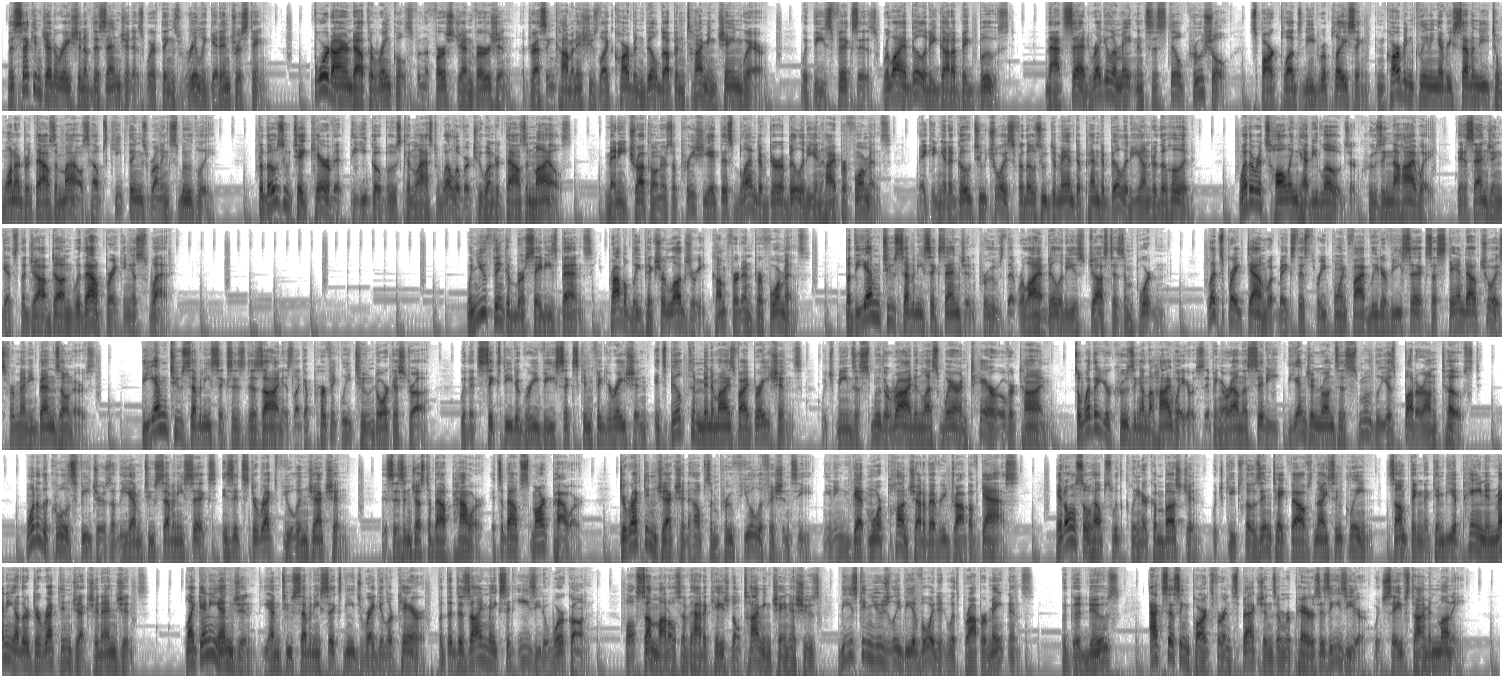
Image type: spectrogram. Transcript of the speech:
The second generation of this engine is where things really get interesting. Ford ironed out the wrinkles from the first gen version, addressing common issues like carbon buildup and timing chain wear. With these fixes, reliability got a big boost. That said, regular maintenance is still crucial. Spark plugs need replacing, and carbon cleaning every 70 to 100,000 miles helps keep things running smoothly. For those who take care of it, the EcoBoost can last well over 200,000 miles. Many truck owners appreciate this blend of durability and high performance, making it a go-to choice for those who demand dependability under the hood. Whether it's hauling heavy loads or cruising the highway, this engine gets the job done without breaking a sweat. When you think of Mercedes-Benz, you probably picture luxury, comfort, and performance. But the M276 engine proves that reliability is just as important. Let's break down what makes this 3.5-liter V6 a standout choice for many Benz owners. The M276's design is like a perfectly tuned orchestra. With its 60-degree V6 configuration, it's built to minimize vibrations, which means a smoother ride and less wear and tear over time. So whether you're cruising on the highway or zipping around the city, the engine runs as smoothly as butter on toast. One of the coolest features of the M276 is its direct fuel injection. This isn't just about power, it's about smart power. Direct injection helps improve fuel efficiency, meaning you get more punch out of every drop of gas. It also helps with cleaner combustion, which keeps those intake valves nice and clean, something that can be a pain in many other direct injection engines. Like any engine, the M276 needs regular care, but the design makes it easy to work on. While some models have had occasional timing chain issues, these can usually be avoided with proper maintenance. The good news? Accessing parts for inspections and repairs is easier, which saves time and money.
